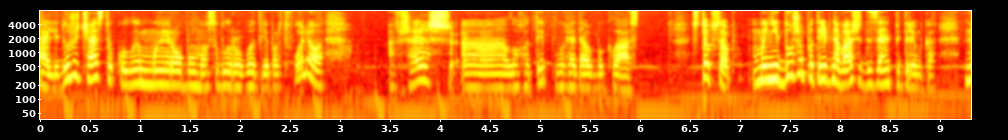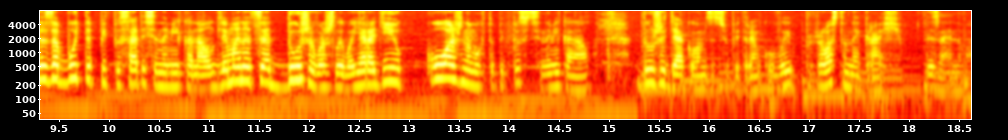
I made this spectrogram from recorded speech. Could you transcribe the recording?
Далі, дуже часто, коли ми робимо особливу роботу для портфоліо, а вже ж е, логотип виглядав би класно. Стоп, стоп! Мені дуже потрібна ваша дизайн-підтримка. Не забудьте підписатися на мій канал. Для мене це дуже важливо. Я радію кожному, хто підписується на мій канал. Дуже дякую вам за цю підтримку. Ви просто найкращі дизайнемо.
